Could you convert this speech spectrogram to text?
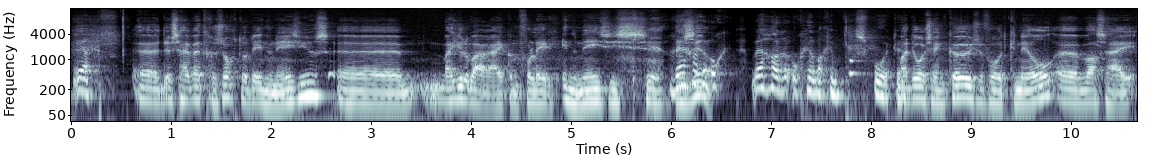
ja. dus hij werd gezocht door de Indonesiërs, maar jullie waren eigenlijk een volledig Indonesisch gezin. Wij hadden ook we hadden ook helemaal geen paspoorten. Maar door zijn keuze voor het knil eh, was hij,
